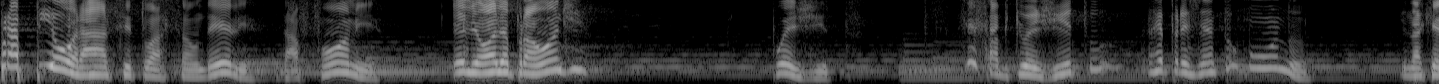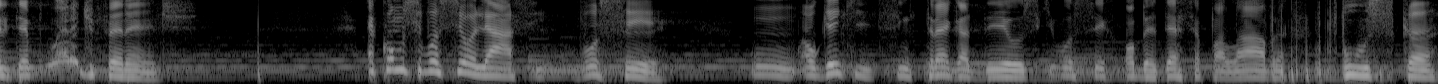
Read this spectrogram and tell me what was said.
para piorar a situação dele, da fome, ele olha para onde? Para o Egito. Você sabe que o Egito representa o mundo. E naquele tempo não era diferente. É como se você olhasse, você, um, alguém que se entrega a Deus, que você obedece a palavra, busca,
